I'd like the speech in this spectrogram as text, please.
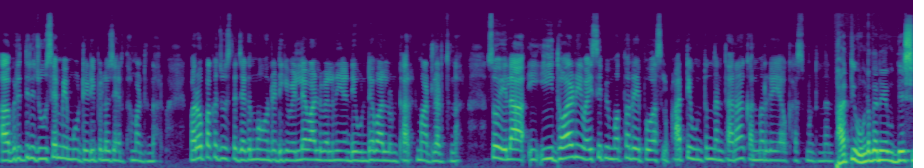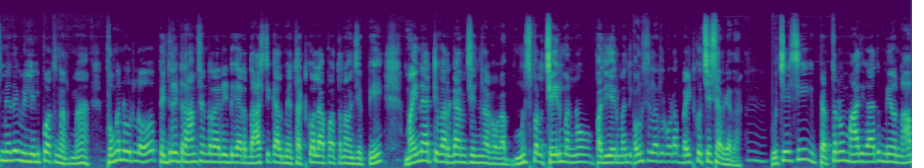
ఆ అభివృద్ధిని చూసే మేము టీడీపీలో చేరతామంటున్నారు. మరోపక్క చూస్తే జగన్మోహన్ రెడ్డికి వెళ్ళే వాళ్ళు వెళ్ళనియండి ఉండే వాళ్ళు ఉంటారని మాట్లాడుతున్నారు. సో ఇలా ఈ ధోరణి వైసీపీ మొత్తం రేపు అసలు పార్టీ ఉంటుందంటారా? కనుమరుగయ్యే అవకాశం ఉంటుందంట పార్టీ ఉండదనే ఉద్దేశం మీదే వీళ్ళు వెళ్ళిపోతున్నారు మా. పొంగనూరులో పెద్దిరెడ్డి రామచంద్రారెడ్డి గారు దాష్టికాలు మేము తట్టుకోలేకపోతున్నాం అని చెప్పి మైనారిటీ వర్గానికి చెందిన ఒక మున్సిపల్ చైర్మన్ పదిహేను మంది కౌన్సిలర్లు కూడా బయటకు వచ్చేసారు కదా. వచ్చేసి పెత్తనం మాది కాదు మేము నామ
